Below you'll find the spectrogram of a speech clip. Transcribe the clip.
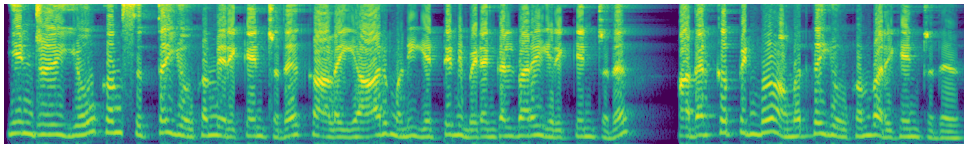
இன்று யோகம் சித்த யோகம் இருக்கின்றது. காலை ஆறு மணி எட்டு நிமிடங்கள் வரை இருக்கின்றது. அதற்கு பின்பு அமிர்த யோகம் வருகின்றது.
